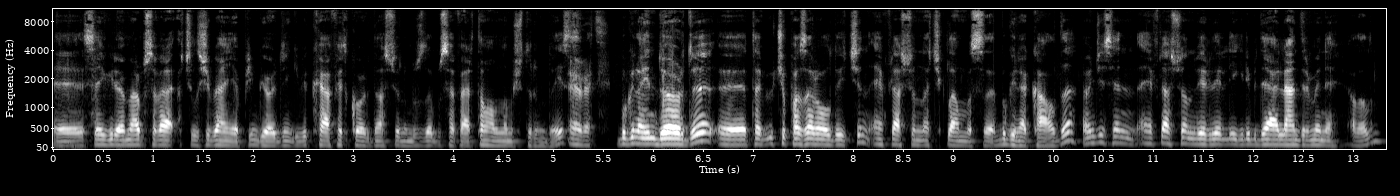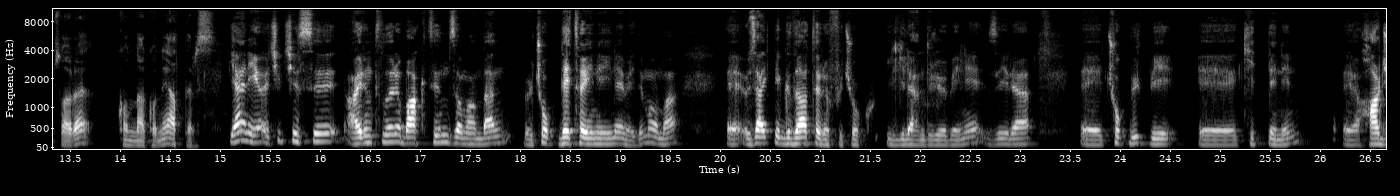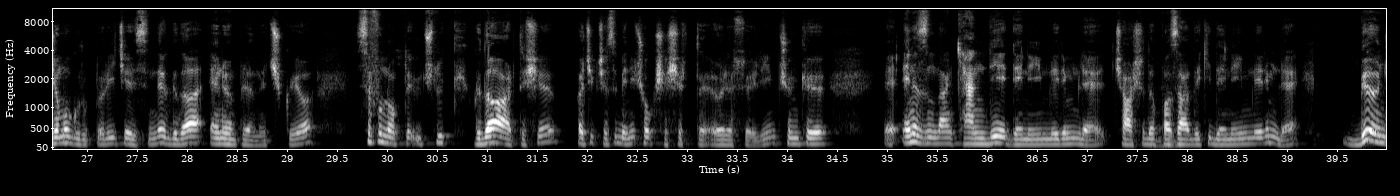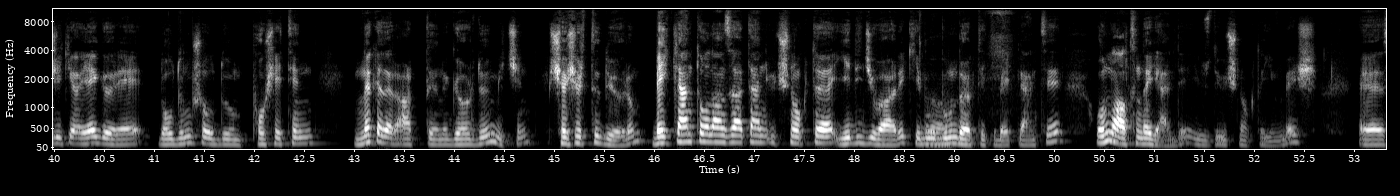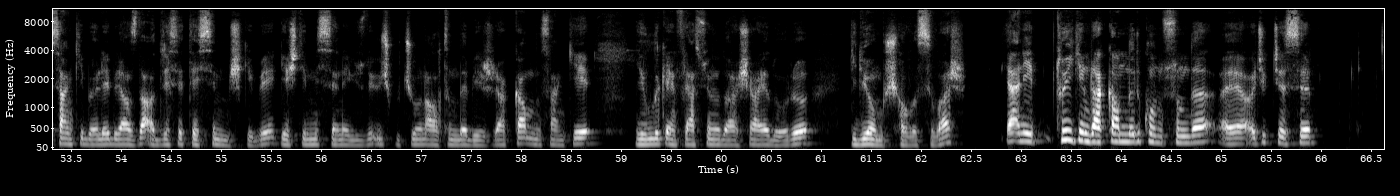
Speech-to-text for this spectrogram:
Ee, sevgili Ömer bu sefer açılışı ben yapayım. Gördüğün gibi kıyafet koordinasyonumuzu da bu sefer tamamlamış durumdayız. Evet. Bugün ayın 4'ü. E, tabii 3'ü pazar olduğu için enflasyonun açıklanması bugüne kaldı. Önce senin enflasyon verileriyle ilgili bir değerlendirmeni alalım. Sonra konudan konuya atlarız. Yani açıkçası ayrıntılara baktığım zaman ben böyle çok detayına inemedim ama e, özellikle gıda tarafı çok ilgilendiriyor beni. Zira e, çok büyük bir e, kitlenin e, harcama grupları içerisinde gıda en ön plana çıkıyor. 0.3'lük gıda artışı açıkçası beni çok şaşırttı öyle söyleyeyim. Çünkü e, en azından kendi deneyimlerimle, çarşıda pazardaki deneyimlerimle bir önceki aya göre doldurmuş olduğum poşetin ne kadar arttığını gördüğüm için şaşırttı diyorum. Beklenti olan zaten 3.7 civarı ki bu Doğru. Bloomberg'teki beklenti. Onun altında geldi %3.25. Ee, sanki böyle biraz da adrese teslimmiş gibi. Geçtiğimiz sene %3.5'un altında bir rakam mı sanki yıllık enflasyonu da aşağıya doğru gidiyormuş havası var. Yani TÜİK'in rakamları konusunda e, açıkçası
